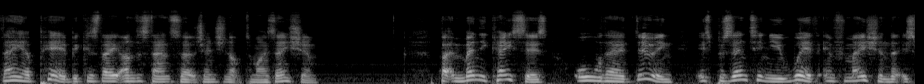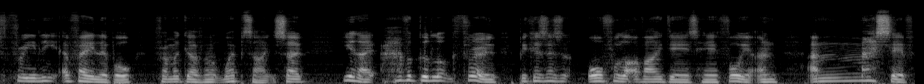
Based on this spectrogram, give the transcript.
they appear because they understand search engine optimization. But in many cases, all they're doing is presenting you with information that is freely available from a government website. So, you know, have a good look through because there's an awful lot of ideas here for you and a massive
